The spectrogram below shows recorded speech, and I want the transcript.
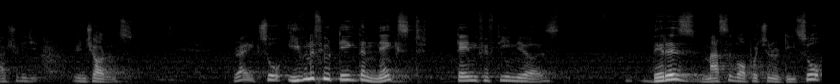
actually insurance, right? So even if you take the next 10, 15 years, there is massive opportunity. So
